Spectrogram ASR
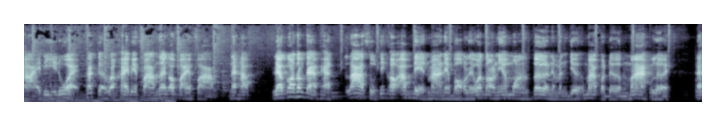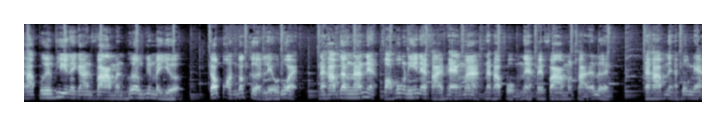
ขายดีด้วย ถ้าเกิดว่าใครไปฟาร์มได้ก็ไปฟาร์มนะครับแล้วก็ตั้งแต่แพทล่าสุดที่เขาอัปเดตมาเนี่ยบอกเลยว่าตอนนี้มอนสเตอร์เนี่ยมันเยอะมากกว่าเดิมมากเลยนะครับพื้นที่ในการฟาร์มมันเพิ่มขึ้นมาเยอะ แล้วมอนก็เกิดเร็วด้วยนะครับดังนั้นเนี่ยของพวกนี้เนี่ยขายแพงมากนะครับผมเนี่ยไปฟาร์มมาขายได้เลยนะครับเนี่ยพวกเนี้ย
